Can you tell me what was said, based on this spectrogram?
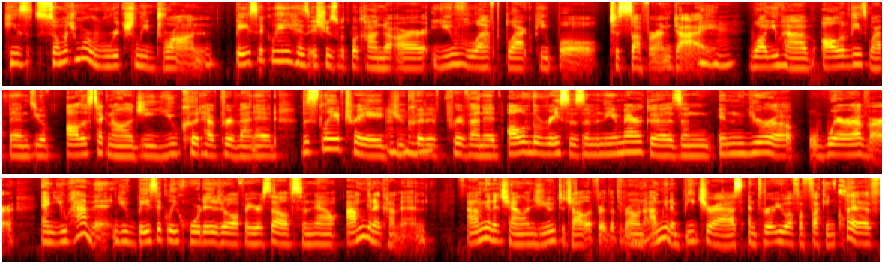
He's so much more richly drawn. Basically, his issues with Wakanda are you've left black people to suffer and die Mm-hmm. while you have all of these weapons, you have all this technology. You could have prevented the slave trade, you Mm-hmm. could have prevented all of the racism in the Americas and in Europe, wherever. And you haven't. You've basically hoarded it all for yourself. So now I'm going to come in. I'm going to challenge you, to T'Challa, for the throne. I'm going to beat your ass and throw you off a fucking cliff.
